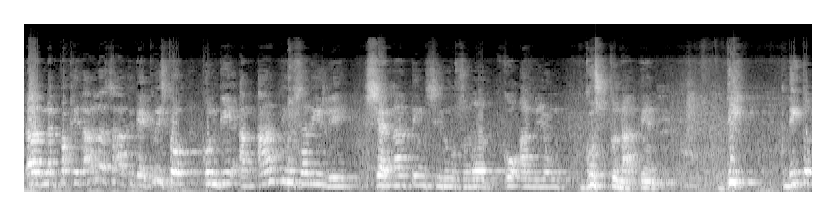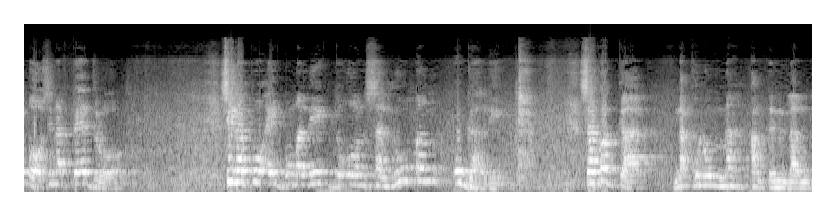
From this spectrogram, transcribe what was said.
uh, nagpakilala sa atin kay Kristo, kundi ang ating sarili, siya nating sinusunod kung ano yung gusto natin. Di, dito po, sina Pedro, sila po ay bumalik doon sa lumang ugali. Sapagkat nakulong na ang kanilang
